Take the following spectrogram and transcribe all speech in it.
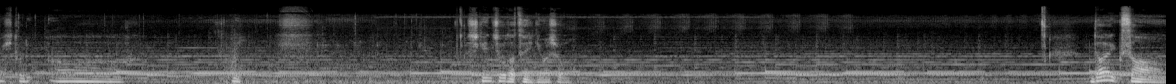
う一人。ああ資金調達に行きましょう。大工さん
